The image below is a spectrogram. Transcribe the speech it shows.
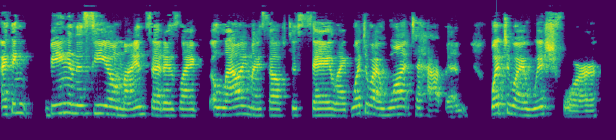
I think being in the CEO mindset is like allowing myself to say like what do I want to happen? What do I wish for?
